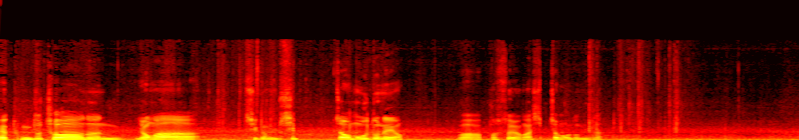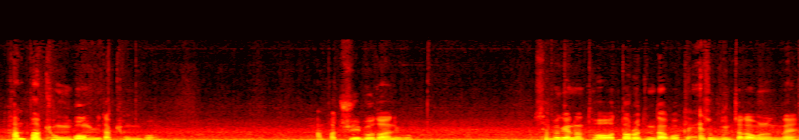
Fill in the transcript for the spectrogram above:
네, 동두천은 영하 지금 10.5도네요. 와, 벌써 영하 10.5도입니다. 한파 경보입니다, 경보. 한파 주의보도 아니고. 새벽에는 더 떨어진다고 계속 문자가 오는데,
